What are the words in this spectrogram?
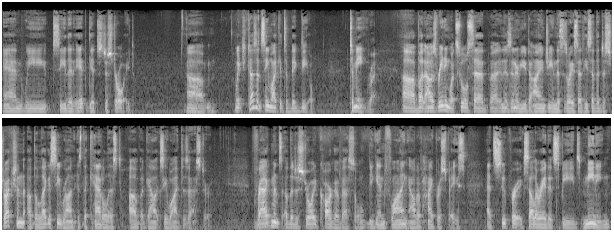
and we see that it gets destroyed, um, which doesn't seem like it's a big deal to me. Right. Uh, but I was reading what Soule said uh, in his interview to ING, and this is what he said. He said, The destruction of the Legacy Run is the catalyst of a galaxy wide disaster. Fragments of the destroyed cargo vessel begin flying out of hyperspace at super accelerated speeds, meaning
